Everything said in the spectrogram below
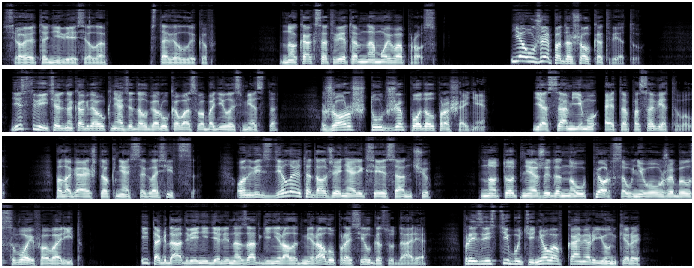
Все это не весело, вставил Лыков. Но как с ответом на мой вопрос? Я уже подошел к ответу. Действительно, когда у князя Долгорукова освободилось место, Жорж тут же подал прошение. Я сам ему это посоветовал, полагая, что князь согласится. Он ведь сделает одолжение Алексею Санчу. но тот неожиданно уперся, у него уже был свой фаворит. И тогда, две недели назад, генерал-адмирал упросил государя произвести Бутенева в камер-юнкеры.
